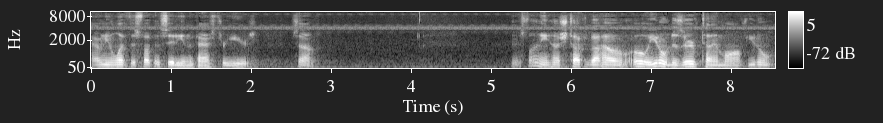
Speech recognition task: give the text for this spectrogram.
Haven't even left this fucking city in the past three years. So, it's funny how she talks about how, oh, you don't deserve time off. You don't.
